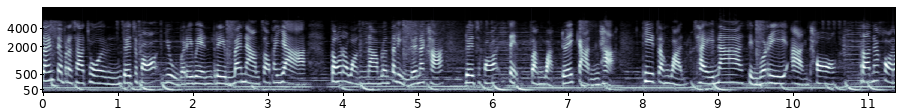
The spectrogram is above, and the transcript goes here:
แจ้งเตือนประชาชน โดยเฉพาะอยู่บริเวณริมแม่น้ำเจ้าพระยา ต้องระวังน้ำล้นตลิ่งด้วยนะคะ โดยเฉพาะ 7 จังหวัดด้วยกันค่ะ ที่จังหวัดชัยนาทสิงห์บุรี อ่างทอง พระนคร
